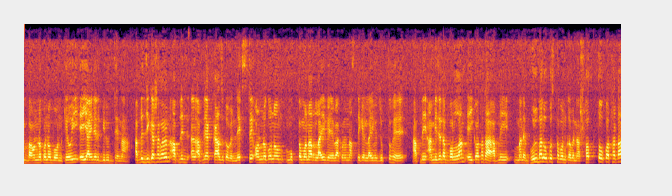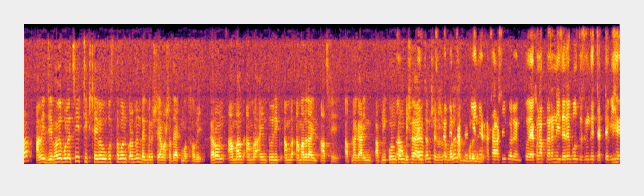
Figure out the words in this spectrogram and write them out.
বা অন্য কোনো বোন কেউই এই আইনের বিরুদ্ধে না। আপনি জিজ্ঞাসা করেন আপনি আপনি এক কাজ করবেন। নেক্সটে অন্য কোনো মুক্তমনার লাইভে বা কোনো নাস্তিকের লাইভে যুক্ত হয়ে আপনি আমি যেটা বললাম এই কথাটা আপনি মানে ভুলভাল উপস্থাপন করবেন না। সত্য কথাটা আমি যেভাবে বলেছি ঠিক সেইভাবে উপস্থাপন করবেন দেখবেন সে আমার সাথে একমত হবে। কারণ আমার আমরা আইন তৈরি আমরা আমাদের আইন আছে। আপনাকে আইন আপনি কোন কোন বিষয়ে আইন চান সেটা যদি বলেন আপনি বলে দেবেন হাসাহাসি করেন। তো এখন আপনারা নিজেরাই বলতেছেন যে চারটে বিয়ে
